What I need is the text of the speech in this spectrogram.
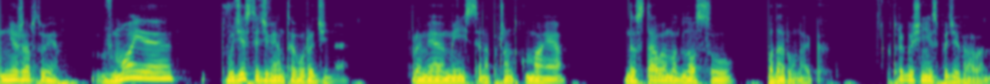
nie żartuję. W moje 29 urodziny, które miały miejsce na początku maja, dostałem od losu podarunek, którego się nie spodziewałem.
